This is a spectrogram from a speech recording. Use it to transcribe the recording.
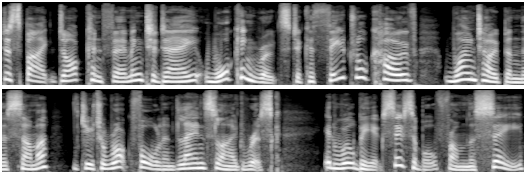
despite DOC confirming today walking routes to Cathedral Cove won't open this summer due to rockfall and landslide risk. It will be accessible from the sea.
